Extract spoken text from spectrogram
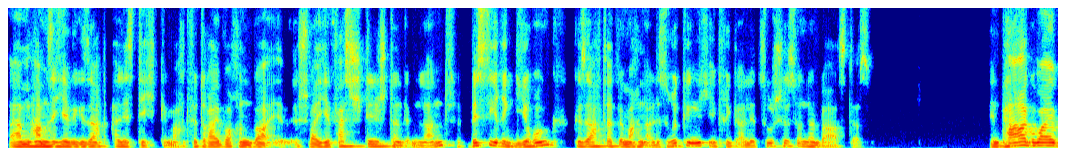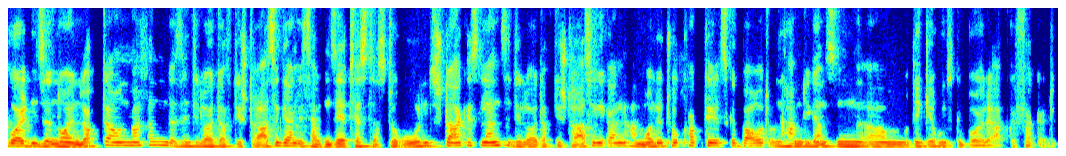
ähm, haben sie hier, wie gesagt, alles dicht gemacht. Für drei Wochen war, war hier fast Stillstand im Land, bis die Regierung gesagt hat, wir machen alles rückgängig, ihr kriegt alle Zuschüsse und dann war es das. In Paraguay wollten sie einen neuen Lockdown machen. Da sind die Leute auf die Straße gegangen. Ist halt ein sehr testosteronstarkes Land. Sind die Leute auf die Straße gegangen, haben Molotow-Cocktails gebaut und haben die ganzen ähm, Regierungsgebäude abgefackelt.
